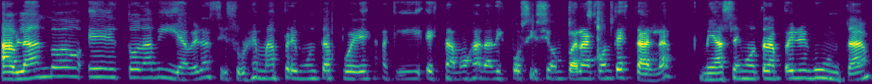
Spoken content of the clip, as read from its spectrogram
Hablando eh, todavía, ¿verdad? Si surgen más preguntas, pues aquí estamos a la disposición para contestarlas. Me hacen otra pregunta,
